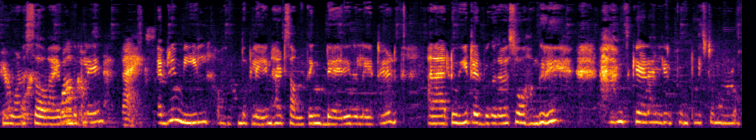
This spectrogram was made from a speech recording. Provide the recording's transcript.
you want to survive on the plane. Thanks. Every meal on the plane had something dairy related, and I had to eat it because I was so hungry. I'm scared I'll get pimples tomorrow.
